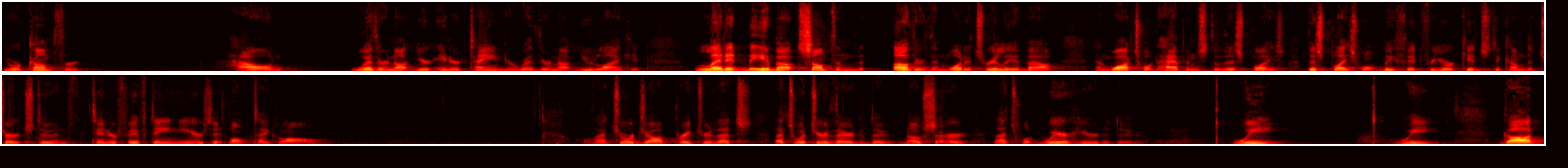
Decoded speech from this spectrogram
your comfort, how, whether or not you're entertained or whether or not you like it. Let it be about something other than what it's really about. And watch what happens to this place. This place won't be fit for your kids to come to church to in 10 or 15 years. It won't take long. Well, that's your job, preacher. That's, that's what you're there to do. No, sir. That's what we're here to do. We. We. God,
